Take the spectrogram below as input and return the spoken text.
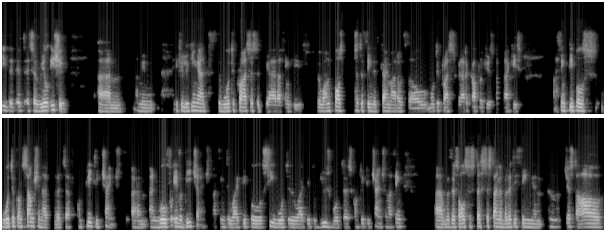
it, it, it's a real issue. Um, I mean, if you're looking at the water crisis that we had, I think the one positive thing that came out of the water crisis we had a couple of years back is I think people's water consumption habits have completely changed um, and will forever be changed. I think the way people see water, the way people use water has completely changed. And I think uh, with this also the sustainability thing and, and just how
